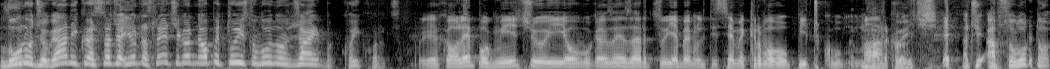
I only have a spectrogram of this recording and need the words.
Lunu Đogani koja svađa i onda sljedeće godine opet tu istu Lunu Đogani, pa koji kurac? Je kao lepog Miću i ovu kako zove Zaricu jebem li ti seme krvavo u pičku Marković. Znači, apsolutno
